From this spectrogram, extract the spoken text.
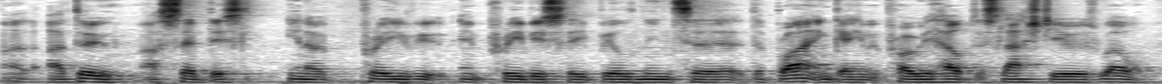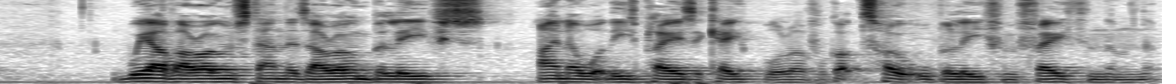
I, I do. I said this, you know, previ- previously building into the Brighton game. It probably helped us last year as well. We have our own standards, our own beliefs. I know what these players are capable of. I've got total belief and faith in them that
